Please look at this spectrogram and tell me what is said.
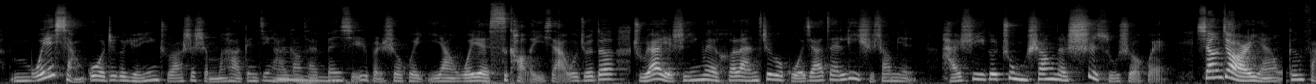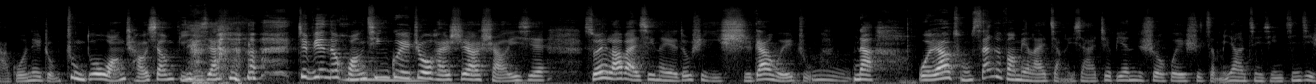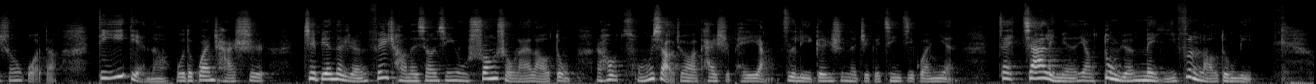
嗯，我也想过这个原因主要是什么哈，跟静涵刚才分析日本社会一样，我也思考了一下，我觉得主要也是因为荷兰这个国家在历史上面还是一个重商的世俗社会。相较而言，跟法国那种众多王朝相比一下，这边的皇亲贵胄还是要少一些，所以老百姓呢也都是以实干为主。那我要从三个方面来讲一下这边的社会是怎么样进行经济生活的。第一点呢，我的观察是这边的人非常的相信用双手来劳动，然后从小就要开始培养自力更生的这个经济观念，在家里面要动员每一份劳动力。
